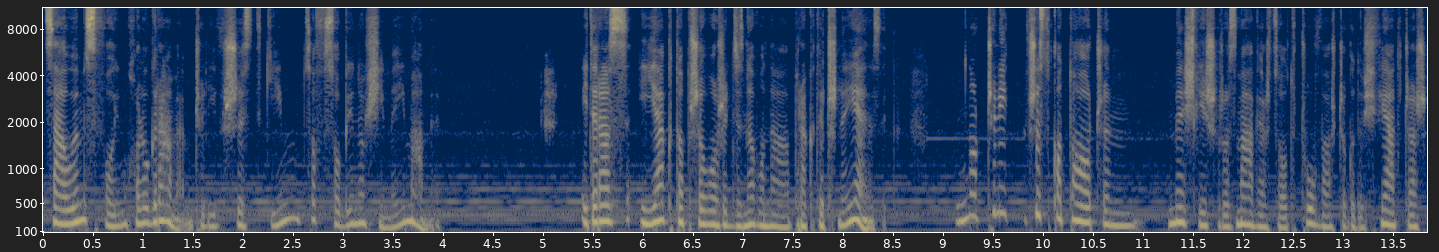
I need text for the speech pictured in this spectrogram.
całym swoim hologramem, czyli wszystkim, co w sobie nosimy i mamy. I teraz, jak to przełożyć znowu na praktyczny język? No, czyli wszystko to, o czym myślisz, rozmawiasz, co odczuwasz, czego doświadczasz,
